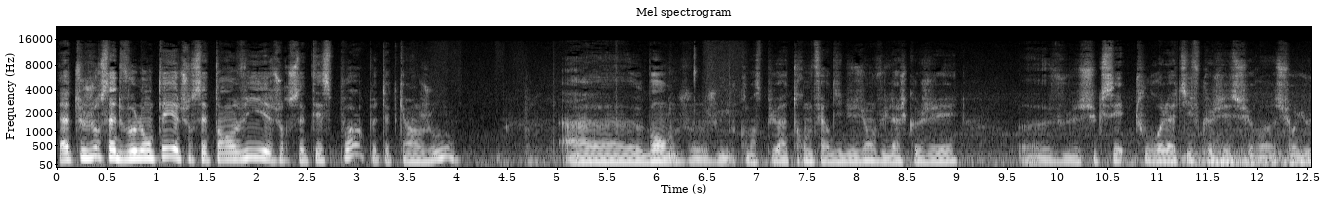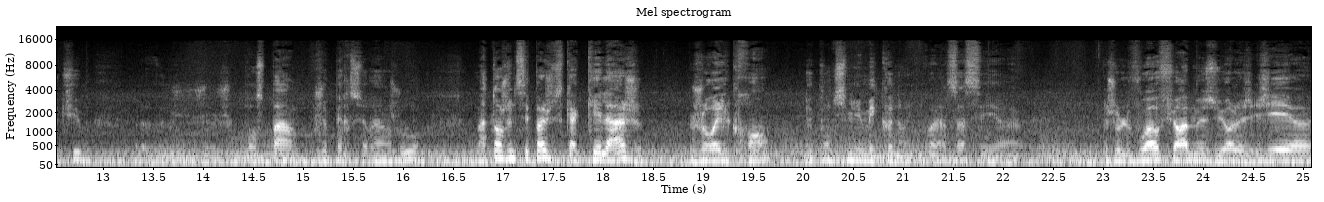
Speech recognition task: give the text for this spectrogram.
il y a toujours cette volonté, il y a toujours cette envie, il y a toujours cet espoir, peut-être qu'un jour. Euh, bon, je ne commence plus à trop me faire d'illusions vu l'âge que j'ai, euh, vu le succès tout relatif que j'ai sur, euh, sur YouTube. je ne pense pas que je percerai un jour. Maintenant, je ne sais pas jusqu'à quel âge j'aurai le cran de continuer mes conneries. Voilà, ça c'est. euh, je le vois au fur et à mesure. J'ai euh,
